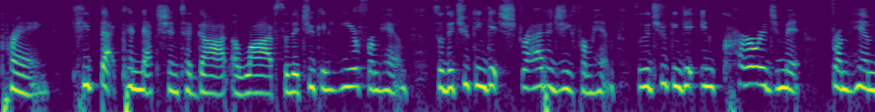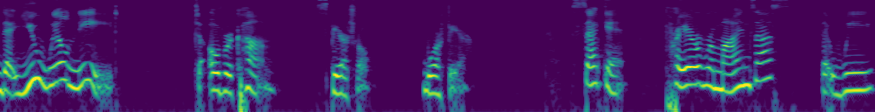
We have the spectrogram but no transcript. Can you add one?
praying. Keep that connection to God alive so that you can hear from Him, so that you can get strategy from Him, so that you can get encouragement from Him that you will need to overcome spiritual warfare. Second, prayer reminds us that we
